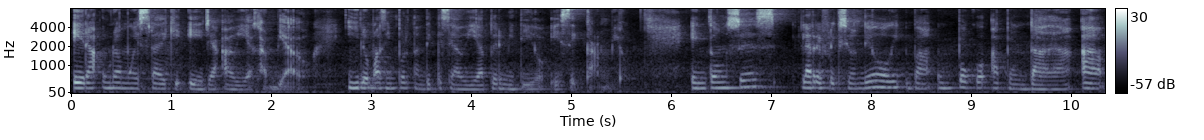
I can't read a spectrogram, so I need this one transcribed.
era una muestra de que ella había cambiado. Y lo más importante, que se había permitido ese cambio. Entonces, la reflexión de hoy va un poco apuntada a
